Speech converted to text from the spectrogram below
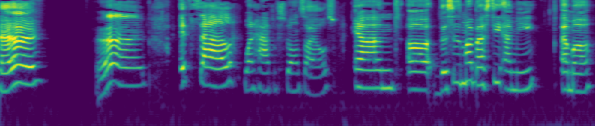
Hey. Hey. It's Sal, one half of Spill On Styles. And uh, this is my bestie, Emmy. Emma.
